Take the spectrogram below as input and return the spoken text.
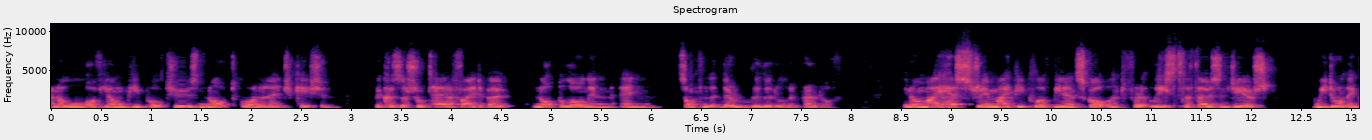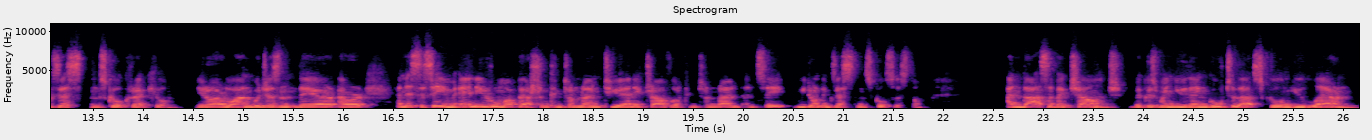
and a lot of young people choose not to go on an education because they're so terrified about not belonging in something that they're really, really proud of. You know, my history, my people have been in Scotland for at least a thousand years. We don't exist in the school curriculum. You know, our language isn't there. Our and it's the same. Any Roma person can turn around to you, any traveller can turn around and say, we don't exist in the school system. And that's a big challenge because when you then go to that school and you learn,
